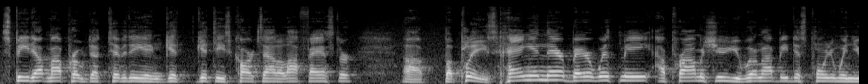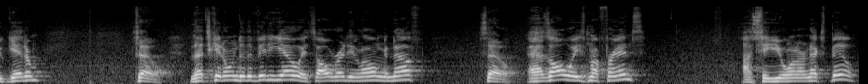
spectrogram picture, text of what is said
speed up my productivity and get, get these carts out a lot faster. Uh, but please, hang in there, bear with me. I promise you, you will not be disappointed when you get them. So, let's get on to the video. It's already long enough. So, as always, my friends, I'll see you on our next build.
